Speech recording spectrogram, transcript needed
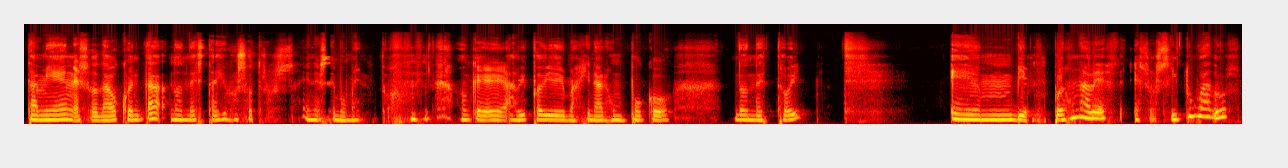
También eso, daos cuenta dónde estáis vosotros en ese momento. Aunque habéis podido imaginar un poco dónde estoy. Em, bien, pues una vez esos situados,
